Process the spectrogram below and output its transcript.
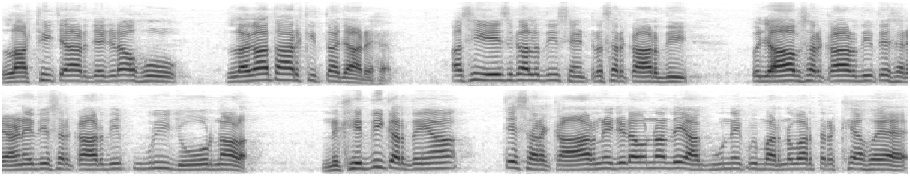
ਲਾਠੀ ਚਾਰਜ ਹੈ ਜਿਹੜਾ ਉਹ ਲਗਾਤਾਰ ਕੀਤਾ ਜਾ ਰਿਹਾ ਹੈ। ਅਸੀਂ ਇਸ ਗੱਲ ਦੀ ਸੈਂਟਰ ਸਰਕਾਰ ਦੀ, ਪੰਜਾਬ ਸਰਕਾਰ ਦੀ ਤੇ ਹਰਿਆਣੇ ਦੀ ਸਰਕਾਰ ਦੀ ਪੂਰੀ ਜ਼ੋਰ ਨਾਲ ਨਿਖੇਧੀ ਕਰਦੇ ਆ ਤੇ ਸਰਕਾਰ ਨੇ ਜਿਹੜਾ ਉਹਨਾਂ ਦੇ ਆਗੂ ਨੇ ਕੋਈ ਮਰਨ ਵਰਤ ਰੱਖਿਆ ਹੋਇਆ ਹੈ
